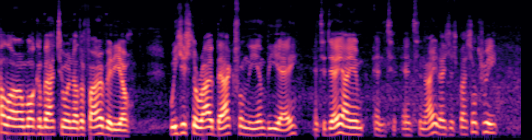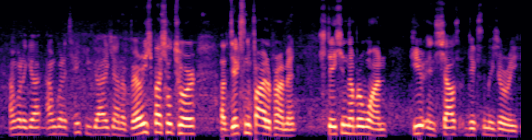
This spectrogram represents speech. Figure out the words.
Hello and welcome back to another fire video. We just arrived back from the MVA and today I am and, and tonight as a special treat I'm gonna get I'm gonna take you guys on a very special tour of Dixon Fire Department station number one here in South Dixon, Missouri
